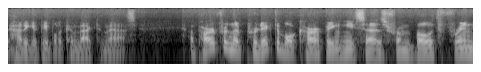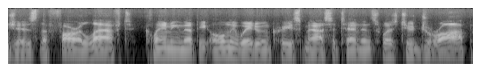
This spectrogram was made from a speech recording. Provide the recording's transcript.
how to get people to come back to Mass. Apart from the predictable carping, he says, from both fringes, the far left, claiming that the only way to increase Mass attendance was to drop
